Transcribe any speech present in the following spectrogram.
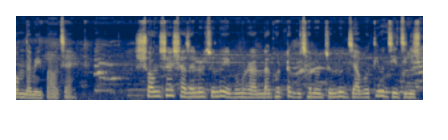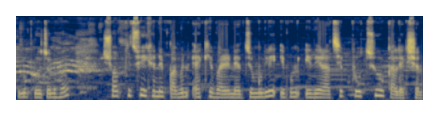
কম দামেই পাওয়া যায়। সংসার সাজানোর জন্য এবং রান্নাঘরটা গুছানোর জন্য যাবতীয় যে জিনিসগুলো প্রয়োজন হয় সব কিছু এখানে পাবেন একেবারে ন্যায্য মূল্যে এবং এদের আছে প্রচুর কালেকশন।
